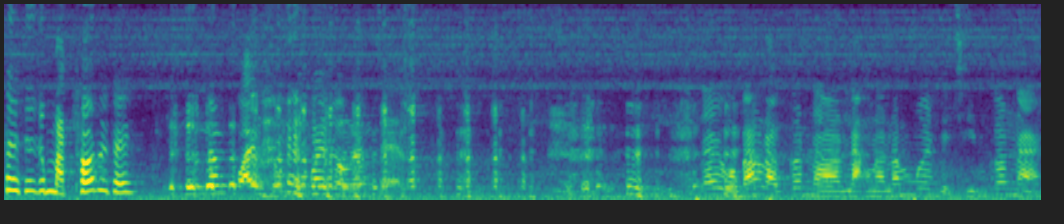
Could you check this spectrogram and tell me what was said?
cái, cái, cái mặt thớt đi thế Đang quay rồi, quay rồi em sẽ Đây của bác là cân là nặng là 50,9 cân này.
